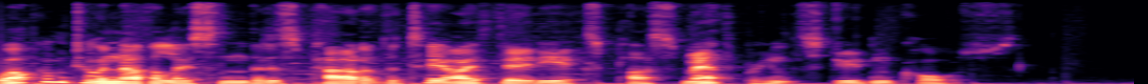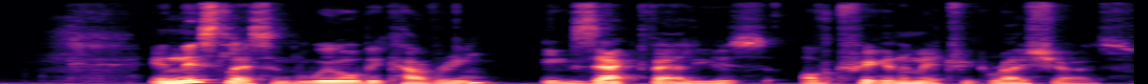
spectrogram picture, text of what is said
Welcome to another lesson that is part of the TI30X Plus MathPrint student course. In this lesson we will be covering exact values of trigonometric ratios.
